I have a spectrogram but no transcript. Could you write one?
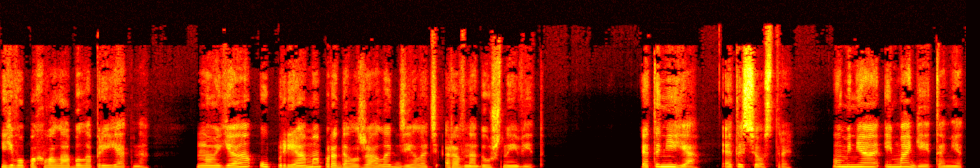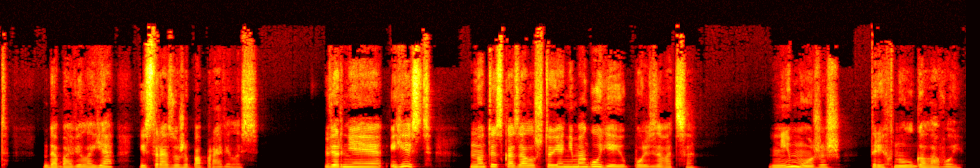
Его похвала была приятна, но я упрямо продолжала делать равнодушный вид. «Это не я, это сестры. У меня и магии-то нет», — добавила я и сразу же поправилась. Вернее, есть, но ты сказал, что я не могу ею пользоваться». «Не можешь», — тряхнул головой.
